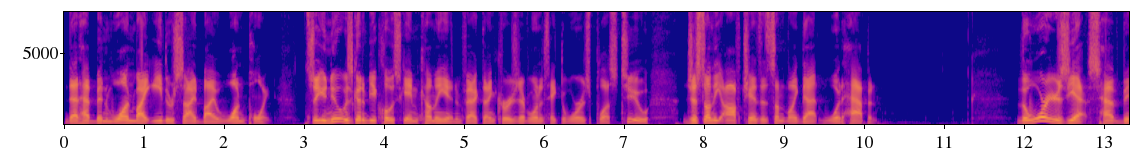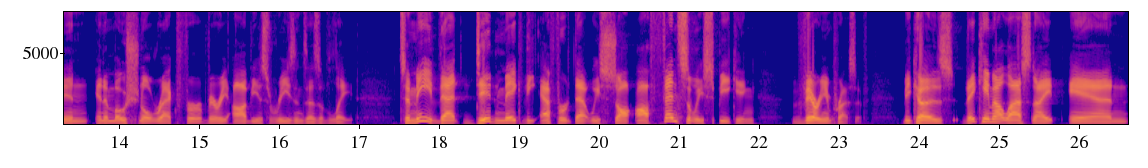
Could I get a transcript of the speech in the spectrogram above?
that have been won by either side by one point. So you knew it was going to be a close game coming in. In fact, I encouraged everyone to take the Warriors plus two just on the off chance that something like that would happen. The Warriors, yes, have been an emotional wreck for very obvious reasons as of late. To me, that did make the effort that we saw, offensively speaking, very impressive. Because they came out last night and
